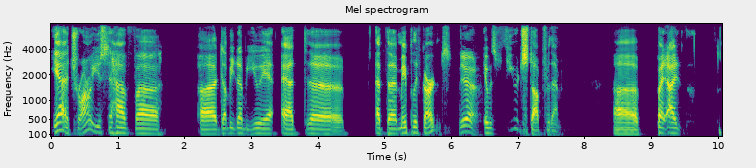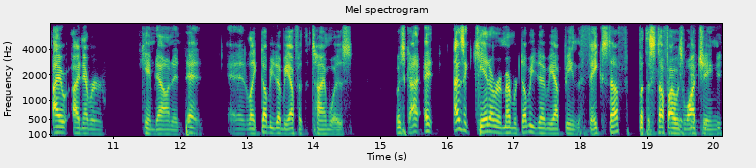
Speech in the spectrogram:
yeah, Toronto used to have uh, uh, WWE at uh, at the Maple Leaf Gardens. Yeah, It was a huge stop for them. Uh, but I, I, I never came down and, and, and like WWF at the time was was kind of, as a kid I remember WWF being the fake stuff, but the stuff I was watching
